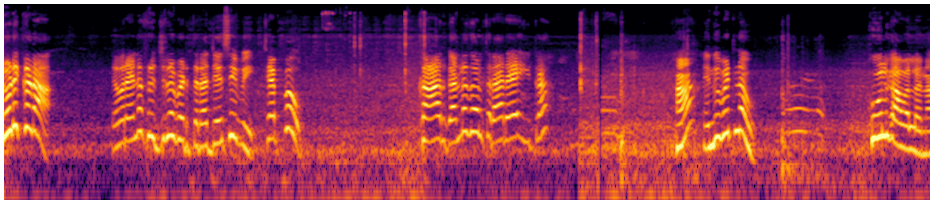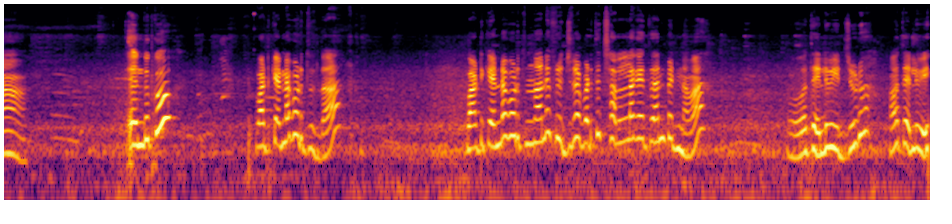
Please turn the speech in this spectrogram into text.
చూడు ఇక్కడ. ఎవరైనా ఫ్రిడ్జ్లో పెడతారా జేసీబీ? చెప్పు. కారు గంటల తోలుతారా? రే ఇట్రా. ఎందుకు పెట్టినావు? కూల్ కావాలనా? ఎందుకు? వాటికి ఎండ కొడుతుందా? వాటికి ఎండ కొడుతుందా అని ఫ్రిడ్జ్లో పెడితే చల్లగా అవుతుందా అని పెట్టినావా? ఓ తెలివి ఇటు చూడు. ఓ తెలివి.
